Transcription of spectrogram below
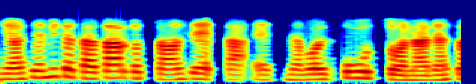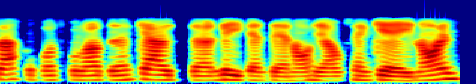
Ja se, mitä tämä tarkoittaa, on se, että, että ne voi puuttua näiden sähköpotkulautojen käyttöön liikenteen ohjauksen keinoin.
